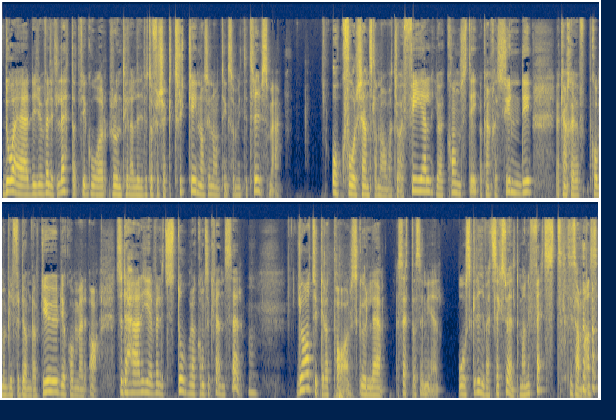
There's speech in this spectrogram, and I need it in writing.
Då är det ju väldigt lätt att vi går runt hela livet och försöker trycka in oss i någonting som vi inte trivs med. Och får känslan av att jag är fel, jag är konstig, jag kanske är syndig, jag kanske kommer bli fördömd av Gud, jag kommer, ja. Så det här ger väldigt stora konsekvenser. Mm. Jag tycker att par skulle sätta sig ner och skriva ett sexuellt manifest tillsammans.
